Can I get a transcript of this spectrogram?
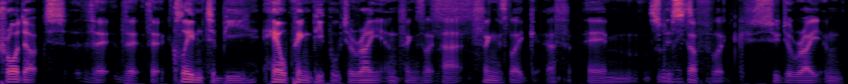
products that, that, that claim to be helping people to write and things like that. Things like uh, um, so the stuff like Sudowrite and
